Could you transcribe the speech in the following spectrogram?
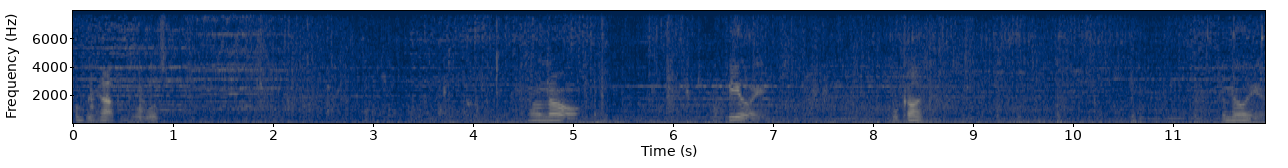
Something happened. What was it? I don't know. Feeling What kind? familiar.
